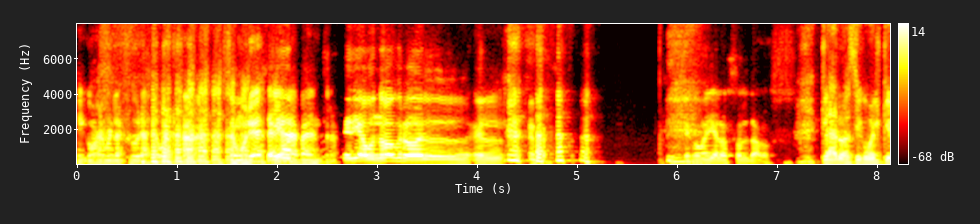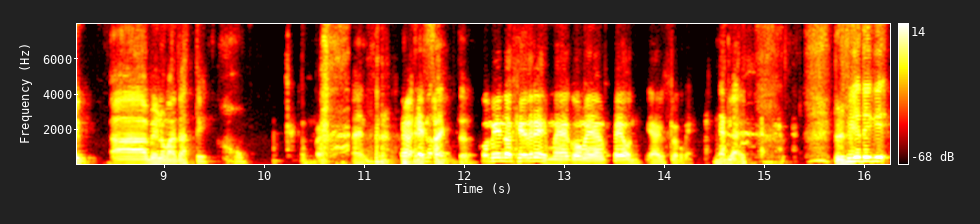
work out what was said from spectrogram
ni comerme las figuras de Warhammer. Se murió esta para adentro. Sería un ogro el, el, que comería a los soldados. Claro, así como el que, ah, me lo mataste. Exacto. Comiendo ajedrez, me voy a comer peón. Ya, lo comí. Pero fíjate que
